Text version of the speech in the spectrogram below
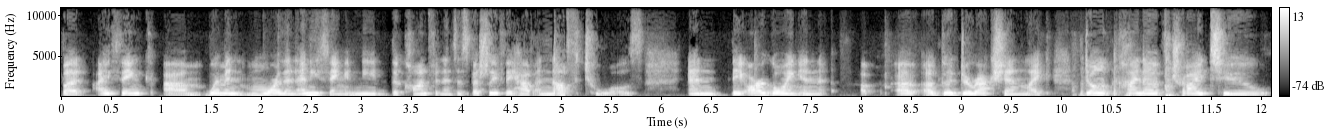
But i think um, women more than anything need the confidence especially if they have enough tools and they are going in a, a, good direction like don't kind of try to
